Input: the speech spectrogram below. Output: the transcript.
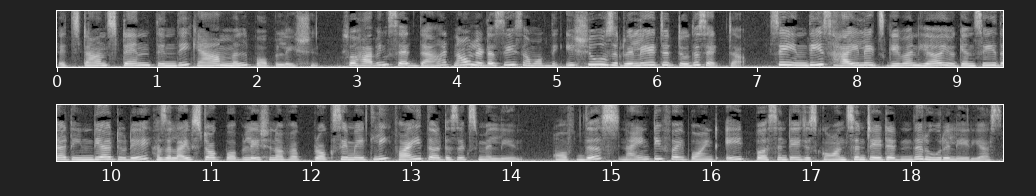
It stands tenth in the camel population. So, having said that, now let us see some of the issues related to the sector. See, in these highlights given here, you can see that India today has a livestock population of approximately 536 million. Of this, 95.8% is concentrated in the rural areas.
